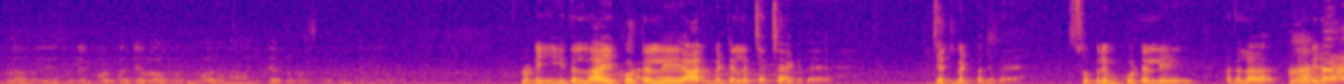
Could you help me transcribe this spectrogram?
ಹೈಕೋರ್ಟ್ ಅಲ್ಲಿ ಸುಪ್ರೀಂ ಕೋರ್ಟ್ ಮಧ್ಯೆ ಬಂದು ಅದನ್ನ ಇತ್ಯರ್ಥಪಡಿಸಬೇಕು ಅಂತ ಹೇಳಿದ್ದಾರೆ. ನೋಡಿ ಇದೆಲ್ಲ ಹೈಕೋರ್ಟಲ್ಲಿ ಆರ್ಗ್ಯುಮೆಂಟ್ ಎಲ್ಲ ಚರ್ಚೆ ಆಗಿದೆ. ಜಡ್ಜ್ಮೆಂಟ್ ಬಂದಿದೆ. ಸುಪ್ರೀಂ ಕೋರ್ಟಲ್ಲಿ ಅದೆಲ್ಲ ನೋಡಿದ್ದಾರೆ.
